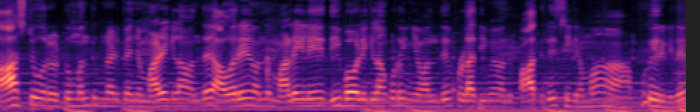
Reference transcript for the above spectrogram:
லாஸ்ட்டு ஒரு டூ மந்த்துக்கு முன்னாடி பெஞ்ச மழைக்கெலாம் வந்து அவரே வந்து மழையிலே தீபாவளிக்கெலாம் கூட இங்கே வந்து ஃபுல்லாத்தையுமே வந்து பார்த்துட்டு சீக்கிரமாக போயிருக்குது.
